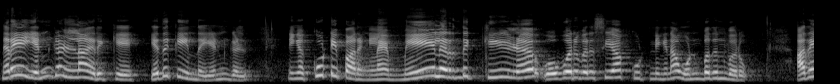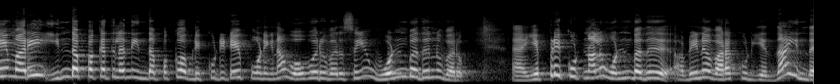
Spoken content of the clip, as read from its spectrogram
நிறைய எண்கள்லாம் இருக்கே எதுக்கு இந்த எண்கள்? நீங்கள் கூட்டி பாருங்களேன் மேலேருந்து கீழே ஒவ்வொரு வரிசையாக கூட்டினீங்கன்னா ஒன்பதுன்னு வரும். அதே மாதிரி இந்த பக்கத்துலேருந்து இந்த பக்கம் அப்படி கூட்டிகிட்டே போனீங்கன்னா ஒவ்வொரு வரிசையும் ஒன்பதுன்னு வரும். எப்படி கூட்டினாலும் ஒன்பது அப்படின்னு வரக்கூடியது தான் இந்த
